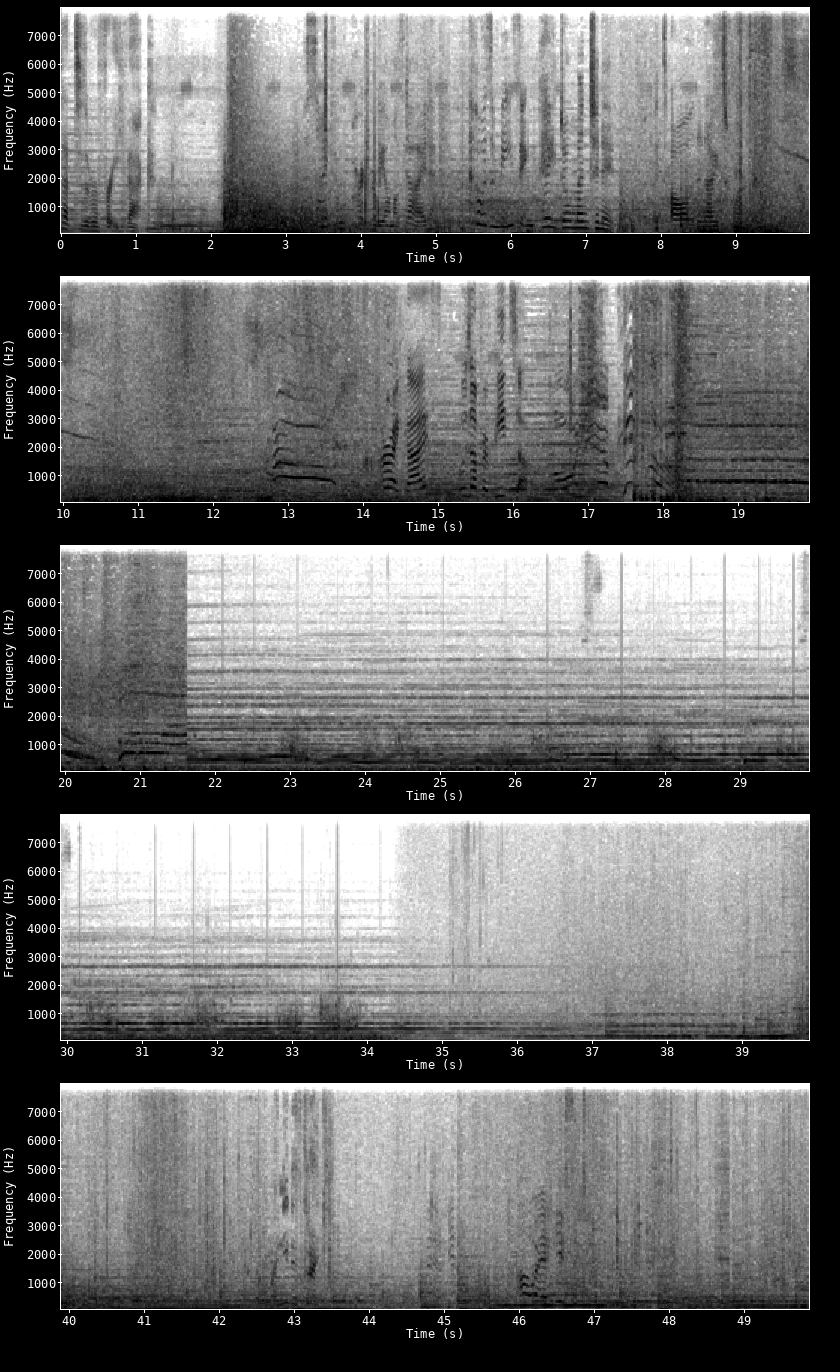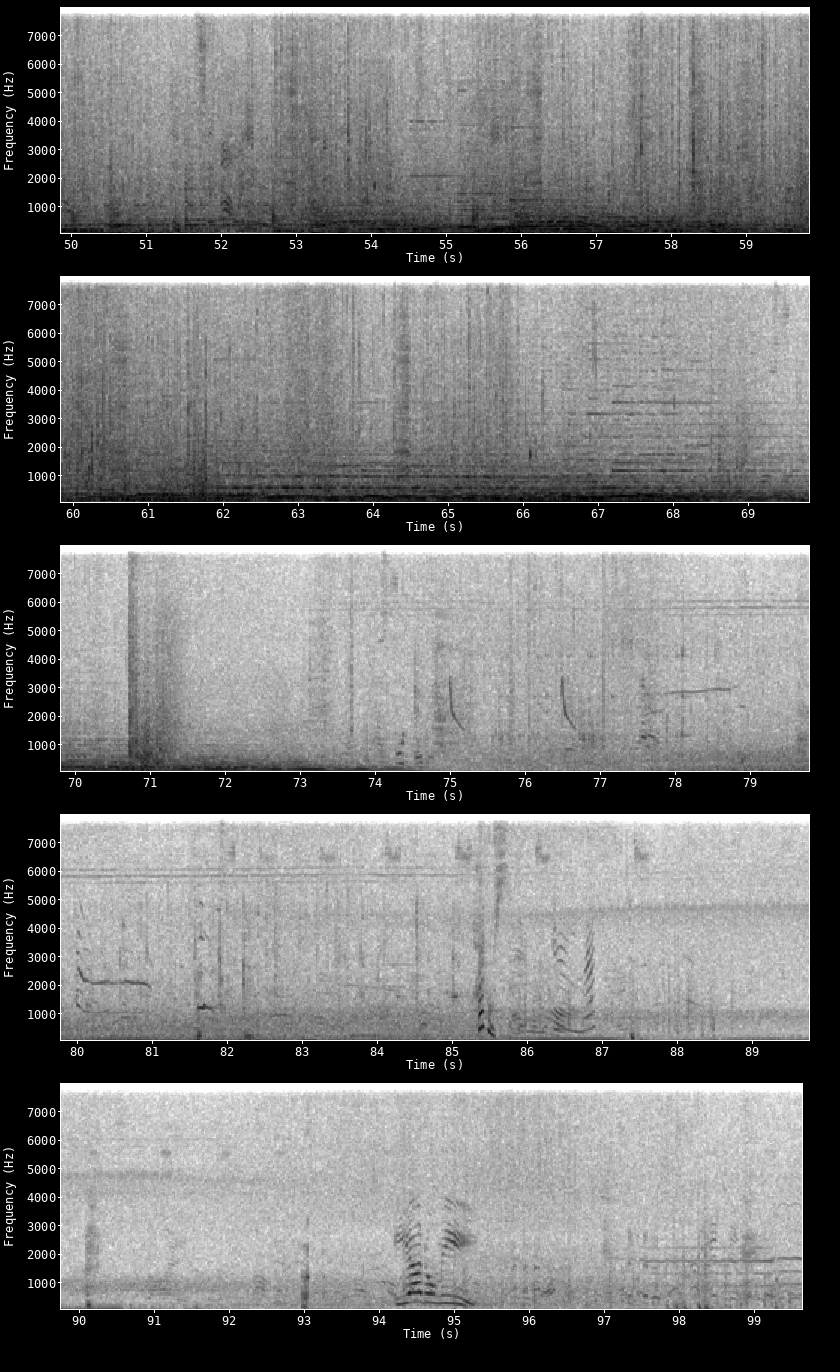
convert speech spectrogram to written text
Let's head to the roof for evac. Aside from the part where we almost died, that was amazing. Hey, don't mention it. It's all in a night's work. All right, guys, who's up for pizza? Oh yeah, pizza! Need is great. Oh, é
